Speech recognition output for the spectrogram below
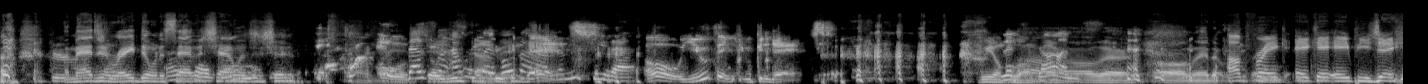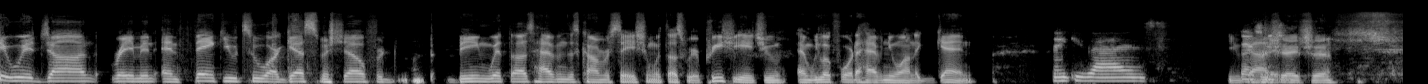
Imagine Ray doing a oh, Savage Challenge and shit. Oh, That's So what I was like. Hold can on, let me see that. Oh, you think you can dance? we don't Let's belong. go. Dance. Oh man, oh man. I'm. Frank, aka PJ, with John Raymond, and thank you to our guest Michelle for being with us, having this conversation with us. We appreciate you, and we look forward to having you on again. Thank you guys. You Thanks, got it. Appreciate you.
